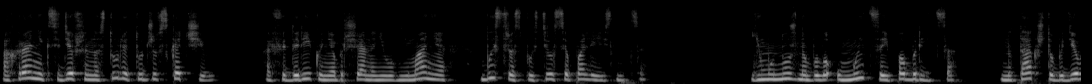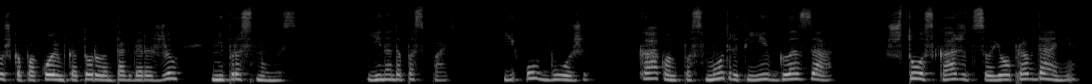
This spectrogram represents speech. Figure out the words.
Охранник, сидевший на стуле, тут же вскочил, а Федерико, не обращая на него внимания, быстро спустился по лестнице. Ему нужно было умыться и побриться, но так, чтобы девушка, покоем которой он так дорожил, не проснулась. Ей надо поспать. И, о боже, как он посмотрит ей в глаза, что скажет свое оправдание,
